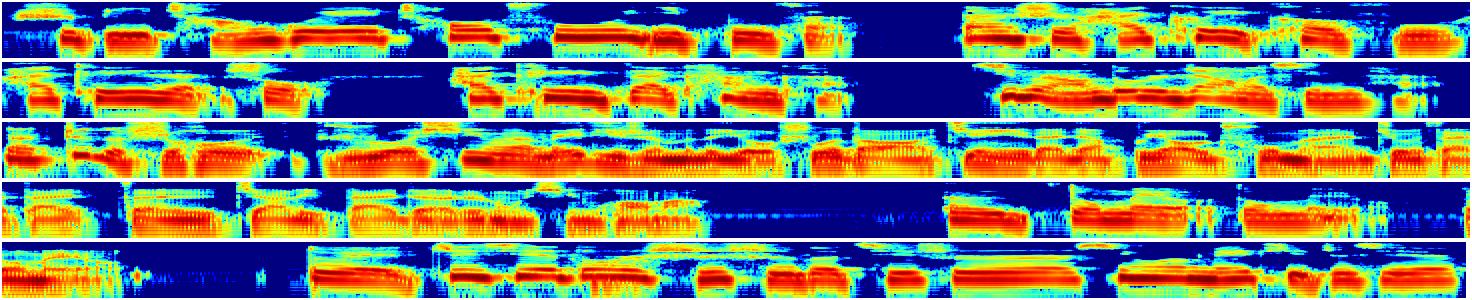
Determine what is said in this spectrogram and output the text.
是比常规超出一部分，但是还可以克服，还可以忍受，还可以再看看，基本上都是这样的心态。那这个时候，比如说新闻媒体什么的，有说到建议大家不要出门，就在待在家里待着这种情况吗？呃，都没有，都没有。都没有，对，这些都是实时的。其实新闻媒体这些，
